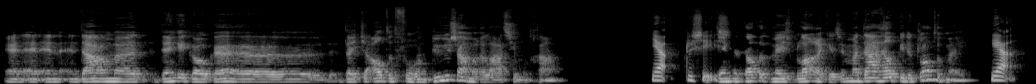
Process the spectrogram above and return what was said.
En, en, en, en daarom uh, denk ik ook hè, uh, dat je altijd voor een duurzame relatie moet gaan. Ja, precies. Ik denk dat dat het meest belangrijk is. Maar daar help je de klant ook mee. Ja.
